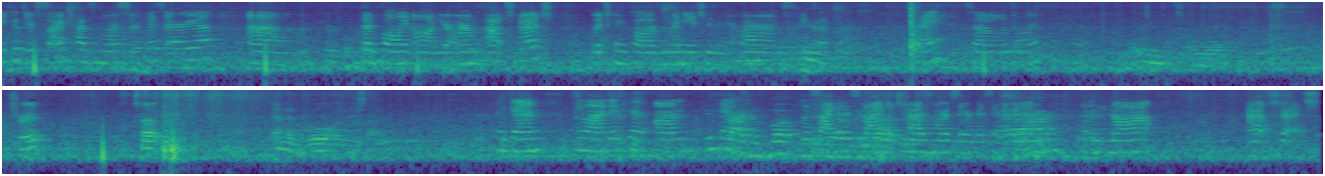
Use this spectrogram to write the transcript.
because your side has more surface area um, than falling on your arms outstretched, which can cause many issues in your arms, things like that. Okay, so Dylan. Trip, tuck, and then roll on your side. Again, you landed here on his, the side of his thigh, which has more surface area, and not outstretched.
